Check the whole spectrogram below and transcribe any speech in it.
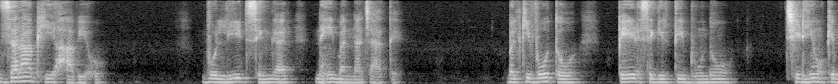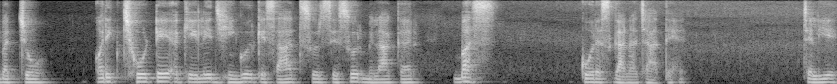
जरा भी हावी हो। वो लीड सिंगर नहीं बनना चाहते, बल्कि वो तो पेड़ से गिरती बूंदों, चिड़ियों के बच्चों और एक छोटे अकेले झींगुर के साथ सुर से सुर मिलाकर बस कोरस गाना चाहते हैं। चलिए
